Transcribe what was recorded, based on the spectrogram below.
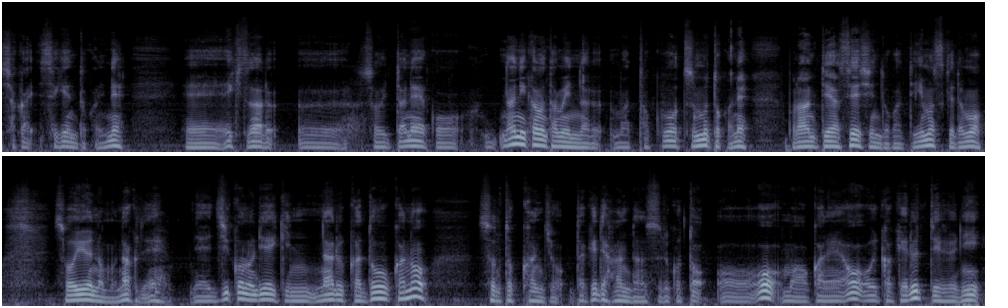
社会世間とかにね、えー、益となるそういったねこう何かのためになる、まあ、徳を積むとかねボランティア精神とかって言いますけどもそういうのもなくてね、えー、自己の利益になるかどうかの損得感情だけで判断することを、まあ、お金を追いかけるっていうふうに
